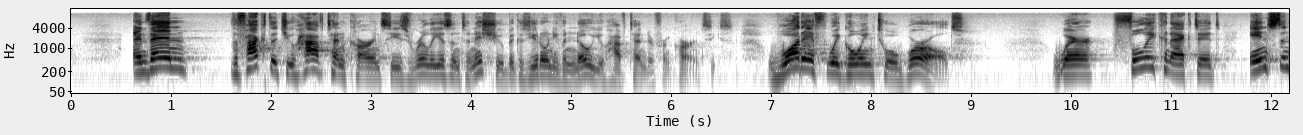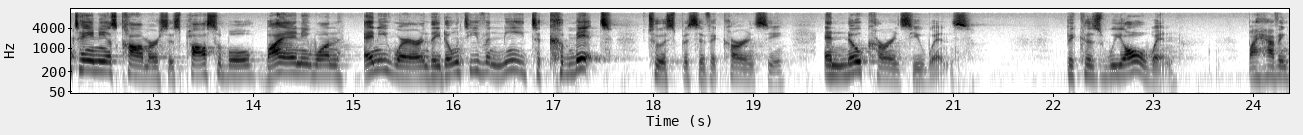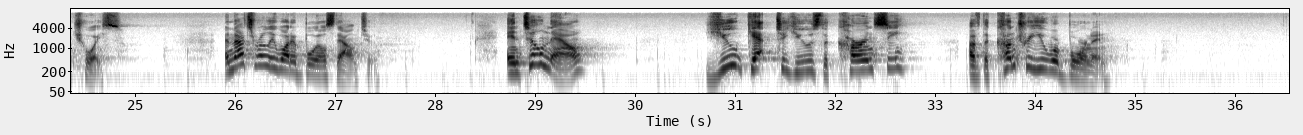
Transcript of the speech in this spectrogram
And then the fact that you have 10 currencies really isn't an issue because you don't even know you have 10 different currencies. What if we're going to a world where fully connected, instantaneous commerce is possible by anyone, anywhere, and they don't even need to commit to a specific currency, and no currency wins? Because we all win by having choice. And that's really what it boils down to. Until now, you get to use the currency of the country you were born in,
